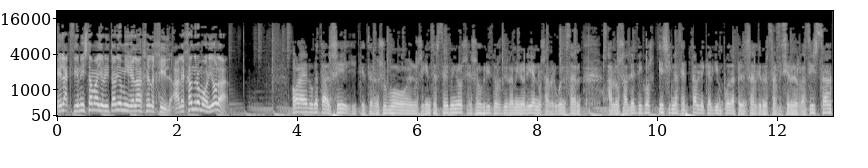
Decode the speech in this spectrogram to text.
el accionista mayoritario Miguel Ángel Gil. Alejandro Moriola. Hola Edu, ¿qué tal? Sí, y que te resumo en los siguientes términos. Esos gritos de una minoría nos avergüenzan a los atléticos. Es inaceptable que alguien pueda pensar que nuestra afición es racista.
